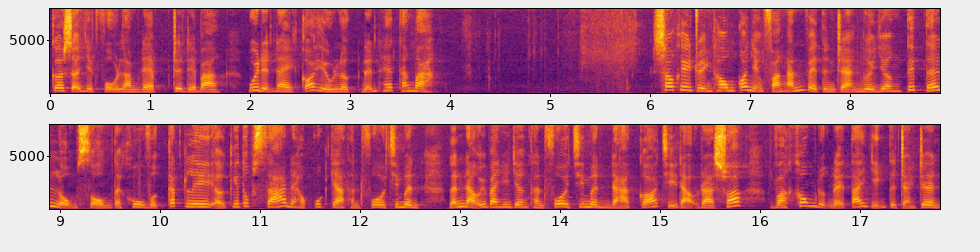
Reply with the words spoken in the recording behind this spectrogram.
cơ sở dịch vụ làm đẹp trên địa bàn. Quy định này có hiệu lực đến hết tháng 3. Sau khi truyền thông có những phản ánh về tình trạng người dân tiếp tế lộn xộn tại khu vực cách ly ở ký túc xá Đại học Quốc gia Thành phố Hồ Chí Minh, lãnh đạo Ủy ban nhân dân Thành phố Hồ Chí Minh đã có chỉ đạo ra soát và không được để tái diễn tình trạng trên,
